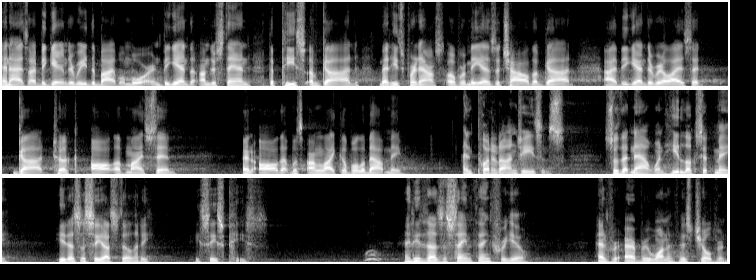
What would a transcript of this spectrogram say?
And as I began to read the Bible more and began to understand the peace of God that He's pronounced over me as a child of God, I began to realize that God took all of my sin and all that was unlikable about me and put it on Jesus. So that now when He looks at me, He doesn't see hostility, He sees peace. And He does the same thing for you and for every one of His children.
